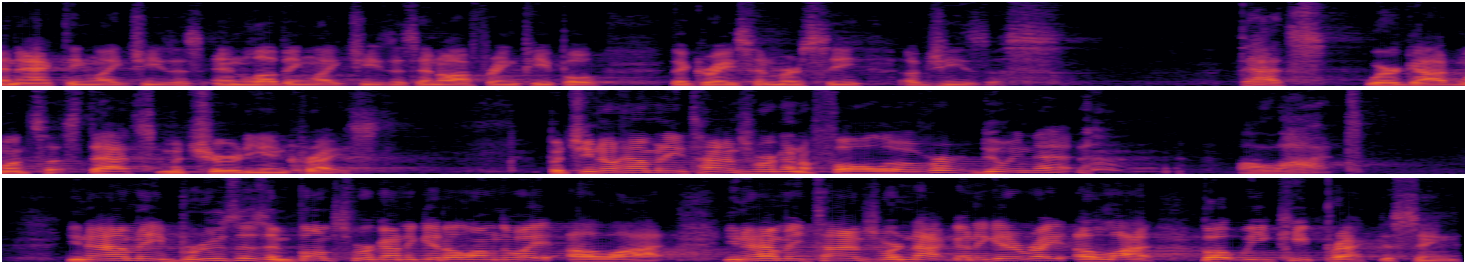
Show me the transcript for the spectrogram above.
and acting like Jesus and loving like Jesus and offering people the grace and mercy of Jesus. That's where God wants us. That's maturity in Christ. But you know how many times we're going to fall over doing that? a lot. You know how many bruises and bumps we're going to get along the way? A lot. You know how many times we're not going to get it right? A lot. But we keep practicing.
